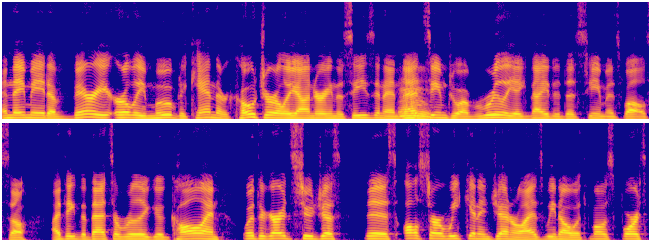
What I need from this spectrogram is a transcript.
and they made a very early move to can their coach early on during the season, and that mm. seemed to have really ignited this team as well. So I think that that's a really good call. And with regards to just this All Star weekend in general, as we know with most sports,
